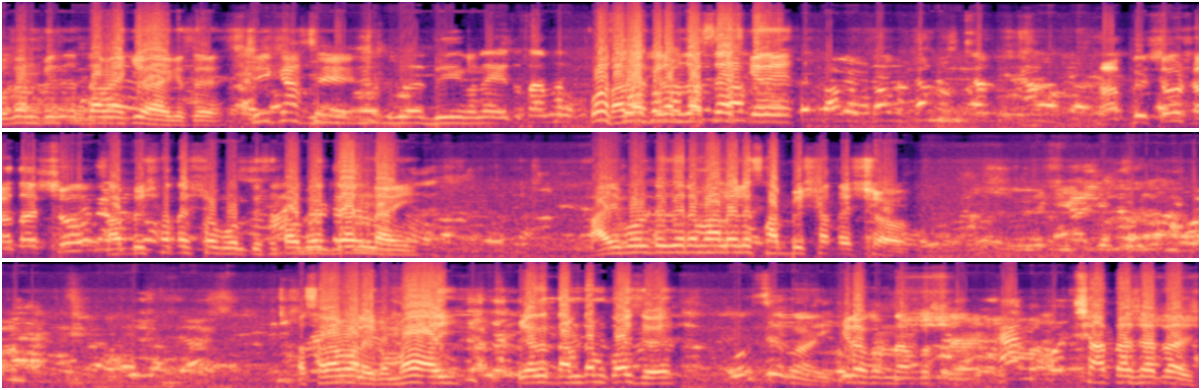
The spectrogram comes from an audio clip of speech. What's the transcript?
ওজন পিসের দাম একই হয়ে গেছে? ঠিক আছে। মানে এটা তো আমার বাজার কীরকম যাচ্ছে আজকে? ছাব্বিশশো সাতাশশো। ছাব্বিশ সাতাশশো বলতেছে তাও বেশ দেন নাই। হাই ভোল্টেজের মাল হলে ছাব্বিশ সাতাশশো। আসসালামু আলাইকুম ভাই পেঁয়াজের দাম টাম কয়েছে ভাই। কীরকম দাম করছে সাতাশ আঠাশ।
